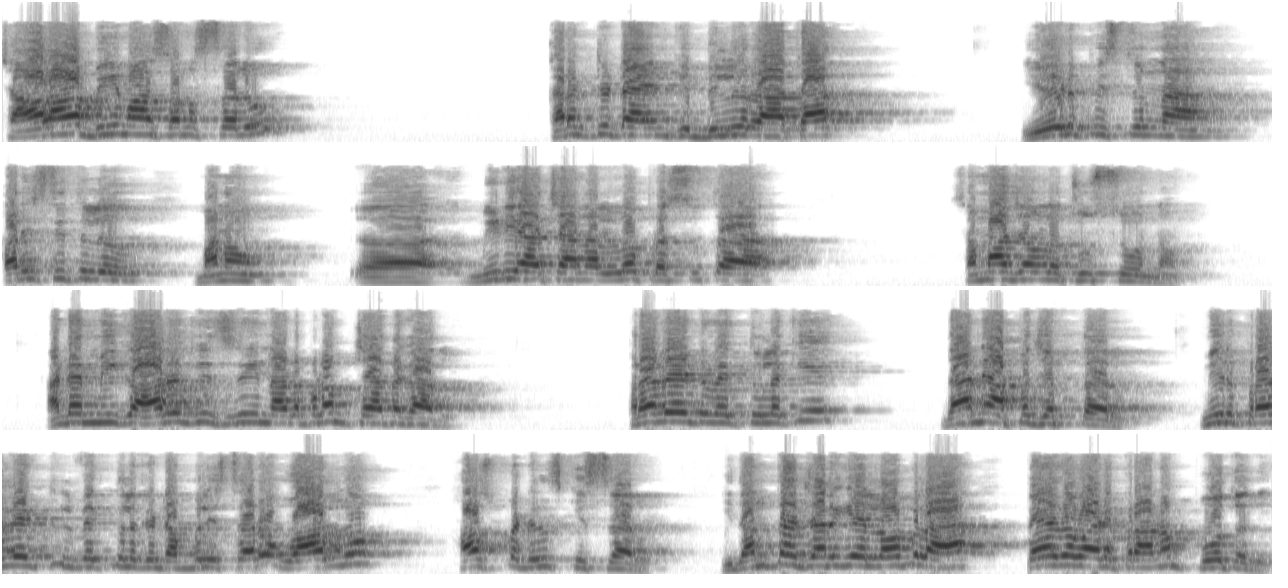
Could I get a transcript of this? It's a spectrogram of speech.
చాలా బీమా సంస్థలు కరెక్ట్ టైంకి బిల్లు రాక ఏడిపిస్తున్న పరిస్థితులు మనం మీడియా ఛానల్లో ప్రస్తుత సమాజంలో చూస్తూ ఉన్నాం. అంటే మీకు ఆరోగ్యశ్రీ నడపడం చేత కాదు. ప్రైవేట్ వ్యక్తులకి దాన్ని అప్పచెప్తారు మీరు ప్రైవేట్ వ్యక్తులకి డబ్బులు ఇస్తారు వాళ్ళు హాస్పిటల్స్కి ఇస్తారు. ఇదంతా జరిగే లోపల పేదవాడి ప్రాణం పోతుంది.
